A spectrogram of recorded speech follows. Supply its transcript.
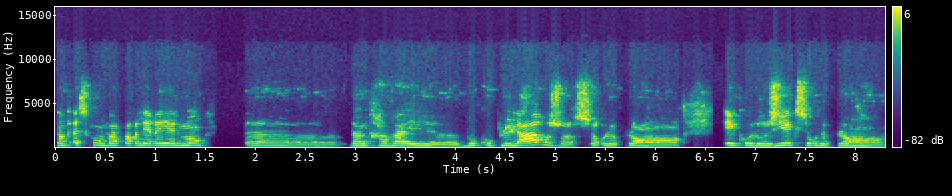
Donc, est-ce qu'on va parler réellement euh, d'un travail beaucoup plus large sur le plan écologique, sur le plan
